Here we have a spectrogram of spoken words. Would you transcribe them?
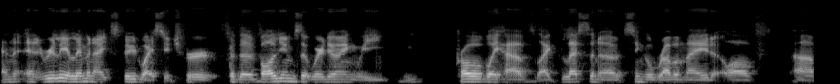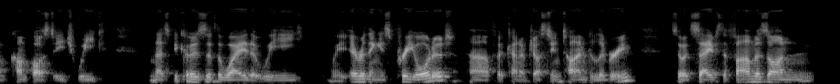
and, and, it really eliminates food wastage. For for the volumes that we're doing, we we probably have like less than a single Rubbermaid of um, compost each week, and that's because of the way that we, we everything is pre-ordered uh, for kind of just-in-time delivery. So it saves the farmers on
